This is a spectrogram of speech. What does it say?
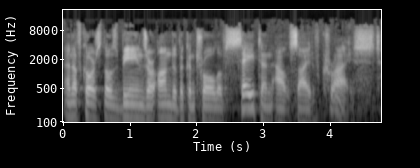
And of course, those beings are under the control of Satan outside of Christ.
